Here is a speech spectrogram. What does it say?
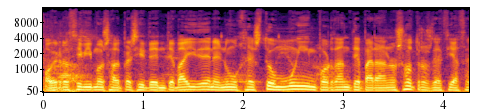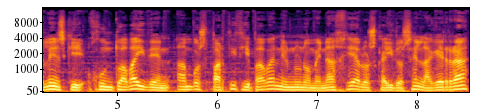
Hoy recibimos al presidente Biden en un gesto muy importante para nosotros, decía Zelensky. Junto a Biden, ambos participaban en un homenaje a los caídos en la guerra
